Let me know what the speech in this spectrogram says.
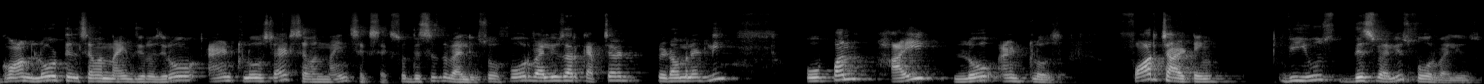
gone low till 7900 and closed at 7966. So this is the value. So four values are captured predominantly open, high, low and close. For charting, we use this values, four values.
